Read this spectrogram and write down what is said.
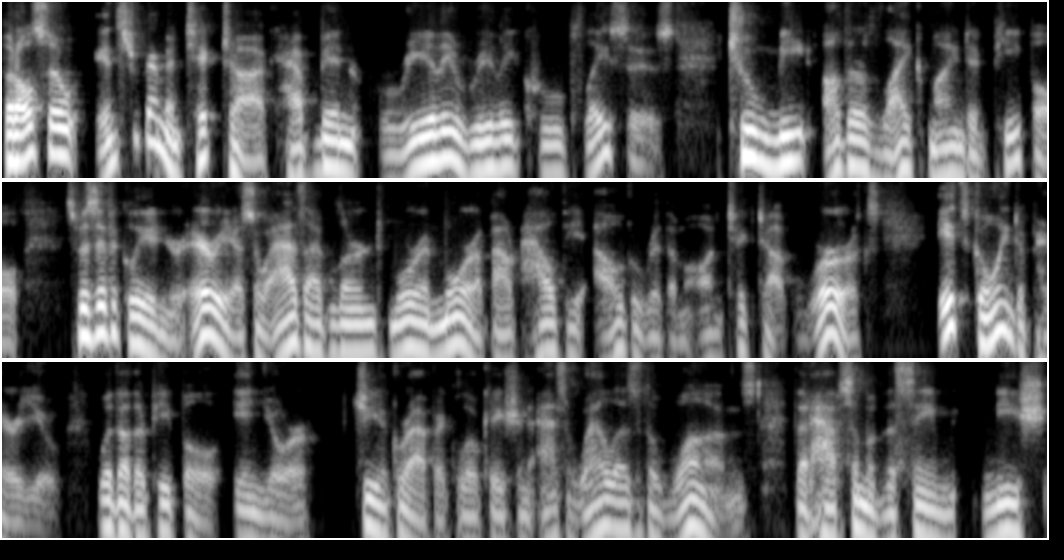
But also, Instagram and TikTok have been really, really cool places to meet other like minded people, specifically in your area. So, as I've learned more and more about how the algorithm on TikTok works, it's going to pair you with other people in your geographic location as well as the ones that have some of the same niche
